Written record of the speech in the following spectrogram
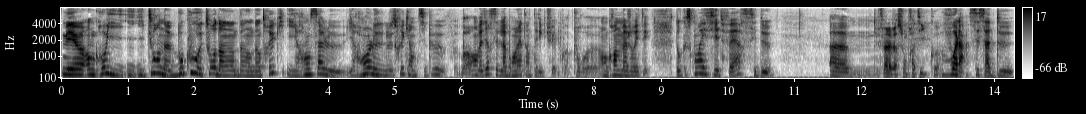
Mais euh, en gros, il, il- il tourne beaucoup autour d'un- truc. Il rend ça, le, il rend le, le truc un petit peu, bon, on va dire, c'est de la branlette intellectuelle, quoi, pour euh, en grande majorité. Donc, ce qu'on va essayer de faire, c'est de euh, De faire la version pratique, quoi. voilà, c'est ça, de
